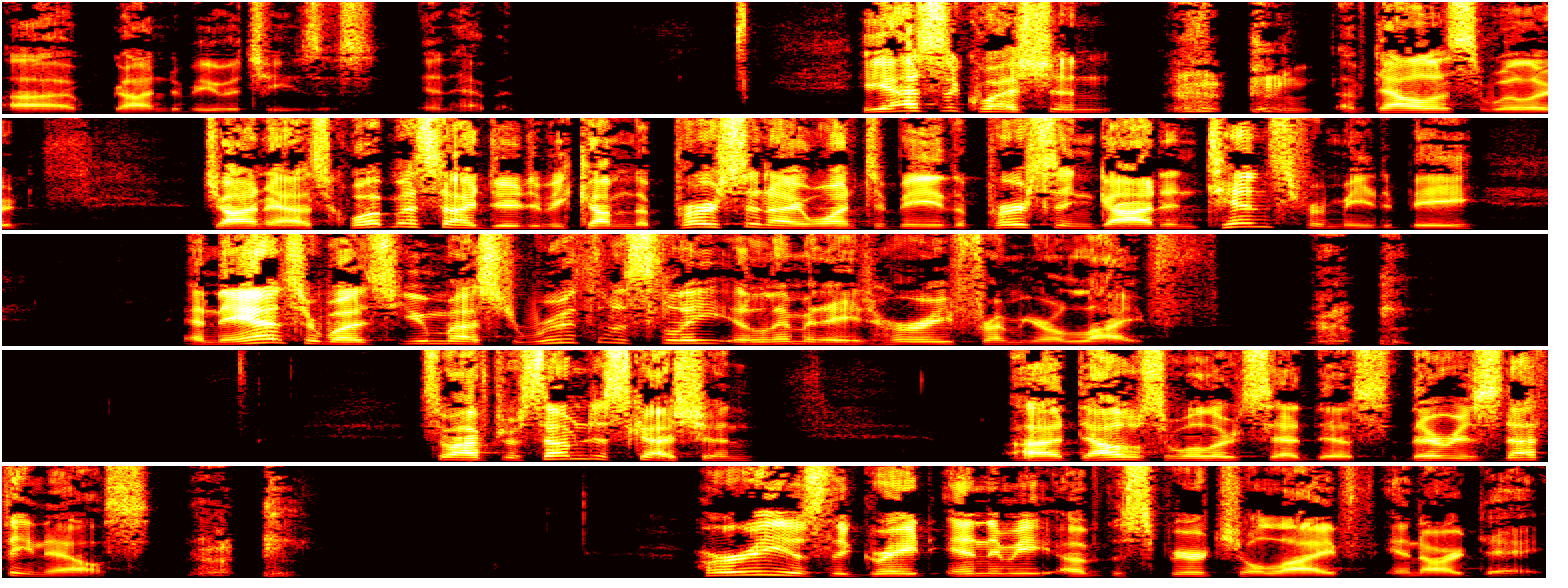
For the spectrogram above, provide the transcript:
uh, gone to be with Jesus in heaven. He asked the question of Dallas Willard. John asked, What must I do to become the person I want to be, the person God intends for me to be? And the answer was, You must ruthlessly eliminate hurry from your life. so, after some discussion, uh, Dallas Willard said this There is nothing else. hurry is the great enemy of the spiritual life in our day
